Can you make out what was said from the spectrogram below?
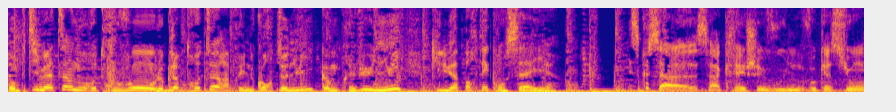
Au petit matin, nous retrouvons le Globetrotter après une courte nuit, comme prévu, une nuit qui lui a porté conseil. Est-ce que ça, ça, a créé chez vous une vocation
